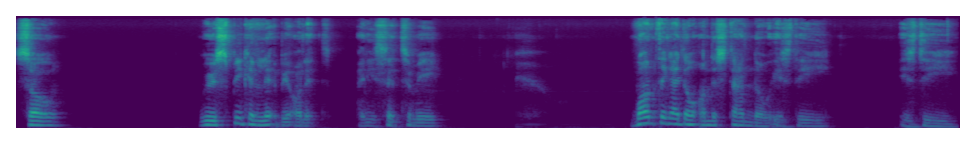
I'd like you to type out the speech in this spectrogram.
So we were speaking a little bit on it, and he said to me, one thing I don't understand though is the is the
